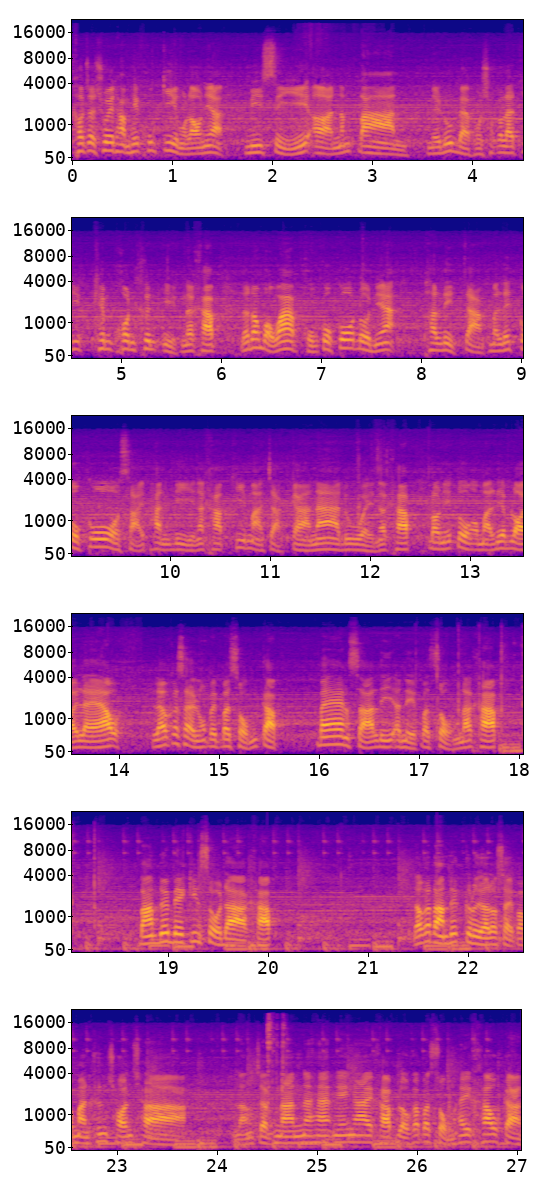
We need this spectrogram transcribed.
เขาจะช่วยทำให้คุกกี้ของเราเนี่ยมีสีน้ำตาล ในรูปแบบของช็อกโกแลตที่เข้มข้นขึ้นอีกนะครับ แล้วต้องบอกว่าผงโกโก้ตัวเนี้ยผลิตจากเมล็ดโกโก้สายพันธุ์ดีนะครับที่มาจากกาหน้าด้วยนะครับตอนนี้ตวงออกมาเรียบร้อยแล้ว แล้วก็ใส่ลงไปผสมกับแป้งสาลีอเนกประสงค์นะครับ ตามด้วยเบกกิ้งโซดาครับแล้วก็ตามด้วยเกลือเราใส่ประมาณครึ่งช้อนชา หลังจากนั้นนะฮะง่ายๆครับ เราก็ผสมให้เข้ากัน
